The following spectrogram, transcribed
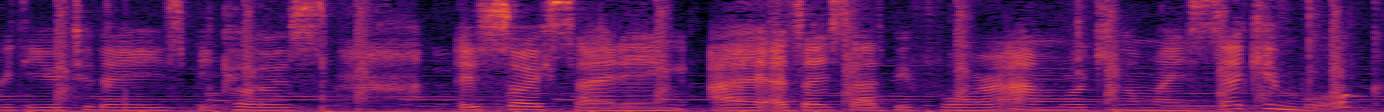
with you today because it's so exciting. I, as I said before, I'm working on my second book,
